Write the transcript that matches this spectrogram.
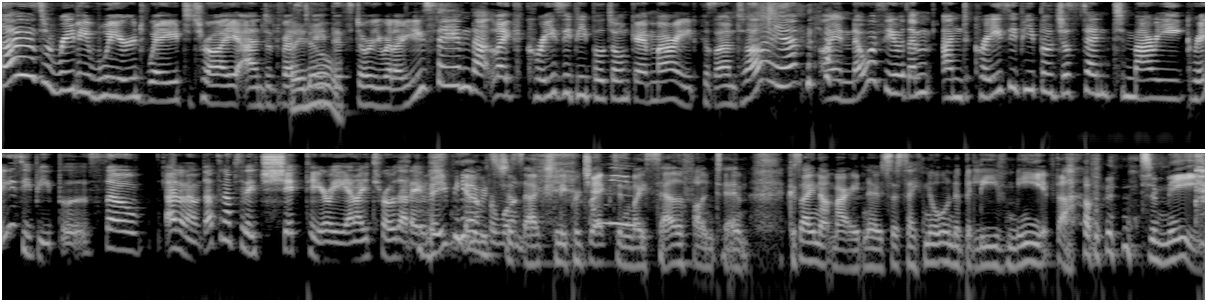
that is a really weird way to try and investigate this story. Will are you saying that like crazy people don't get married? Because I'm telling you, I know a few of them, and crazy people just tend to marry crazy people. So I don't know. That's an absolute shit theory, and I throw that out. Maybe I was one. just actually projecting I mean, myself onto him because I'm not married now. So it's like no one would believe me if that happened to me.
